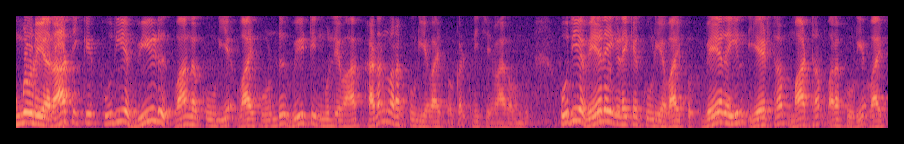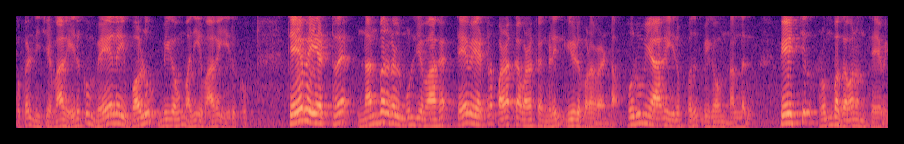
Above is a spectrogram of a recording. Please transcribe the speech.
உங்களுடைய ராசிக்கு புதிய வீடு வாங்கக்கூடிய வாய்ப்பு உண்டு. வீட்டின் மூலியமாக கடன் வரக்கூடிய வாய்ப்புகள் நிச்சயமாக உண்டு. புதிய வேலை கிடைக்கக்கூடிய வாய்ப்பு வேலையில் ஏற்றம் மாற்றம் வரக்கூடிய வாய்ப்புகள் நிச்சயமாக இருக்கும். வேலை வலு மிகவும் அதிகமாக இருக்கும். தேவையற்ற நண்பர்கள் மூலியமாக தேவையற்ற பழக்க வழக்கங்களில் ஈடுபட வேண்டாம். பொறுமையாக இருப்பது மிகவும் நல்லது. பேச்சில் ரொம்ப கவனம் தேவை.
